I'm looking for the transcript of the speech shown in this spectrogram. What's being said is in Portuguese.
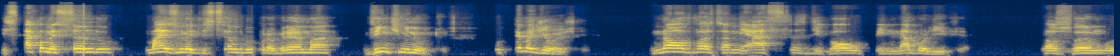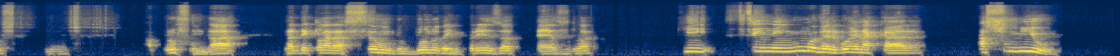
Está começando mais uma edição do programa 20 Minutos. O tema de hoje: novas ameaças de golpe na Bolívia. Nós vamos nos aprofundar na declaração do dono da empresa Tesla, que, sem nenhuma vergonha na cara, assumiu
